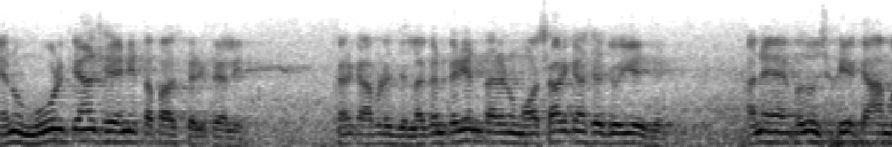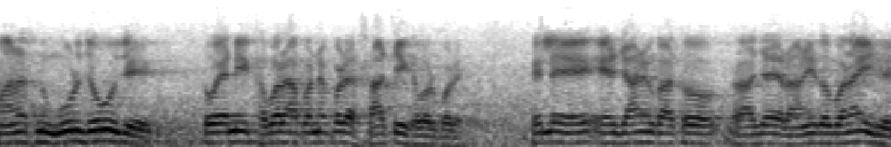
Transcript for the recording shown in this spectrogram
એનું મૂળ ક્યાં છે એની તપાસ કરી પહેલી. કારણ કે આપણે જે લગ્ન કરીએ ને ત્યારે એનું મોસાળ ક્યાં છે જોઈએ છે. અને બધું જોઈએ કે આ માણસનું મૂળ જોવું જોઈએ તો એની ખબર આપણને પડે, સાચી ખબર પડે. એટલે એ જાણ્યું કે આ તો રાજાએ રાણી તો બનાવી છે,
